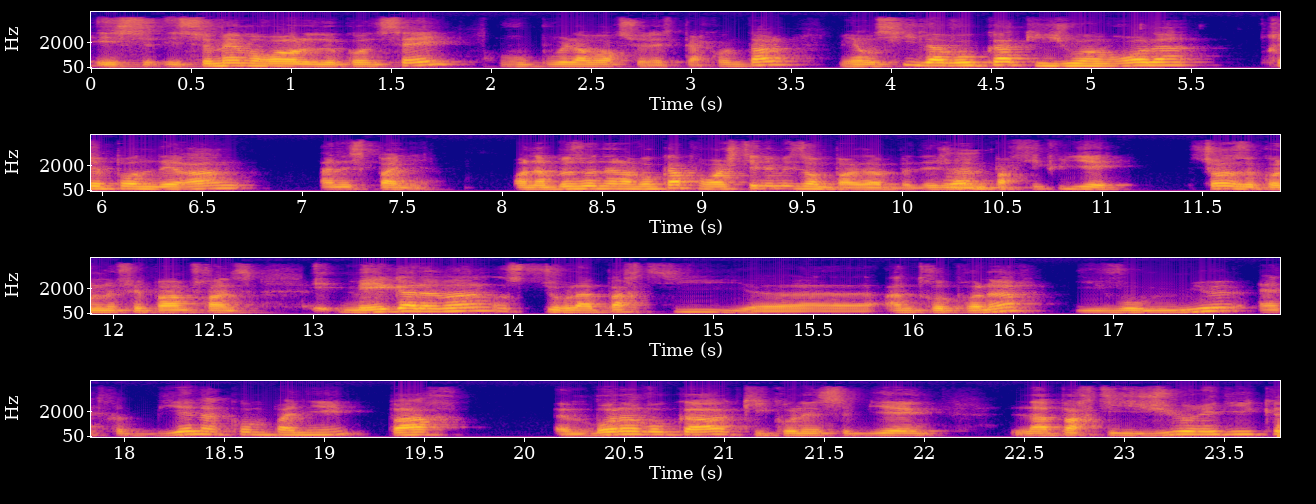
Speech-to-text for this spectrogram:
Et ce, même rôle de conseil, vous pouvez l'avoir sur l'expert comptable, mais il y a aussi l'avocat qui joue un rôle prépondérant en Espagne. On a besoin d'un avocat pour acheter une maison, par exemple, déjà en particulier chose qu'on ne fait pas en France. Mais également, sur la partie euh, entrepreneur, il vaut mieux être bien accompagné par un bon avocat qui connaisse bien la partie juridique,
